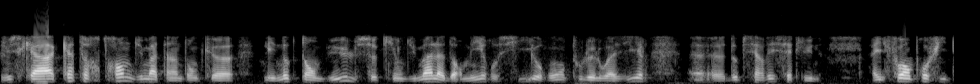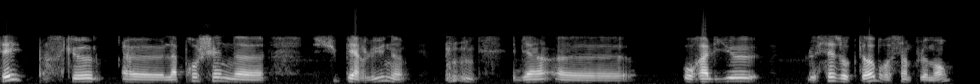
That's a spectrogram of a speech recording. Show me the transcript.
jusqu'à 4h30 du matin. Donc les noctambules, ceux qui ont du mal à dormir aussi, auront tout le loisir d'observer cette lune. Il faut en profiter parce que euh, la prochaine euh, super lune eh bien, euh, aura lieu le 16 octobre simplement.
